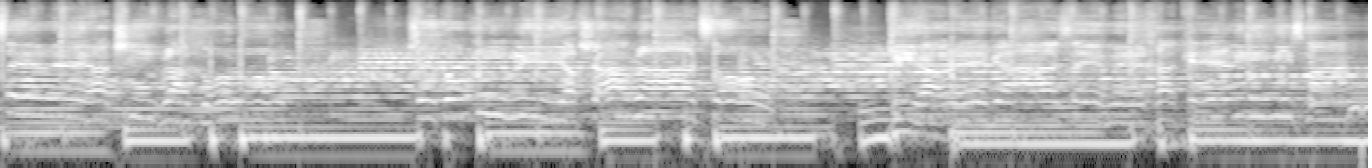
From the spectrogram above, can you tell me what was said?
רוצה להקשיב לקולות שקוראים לי עכשיו לעצור. כי הרגע הזה מחכה לי מזמן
